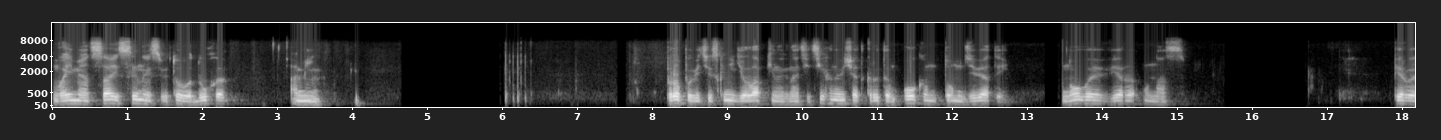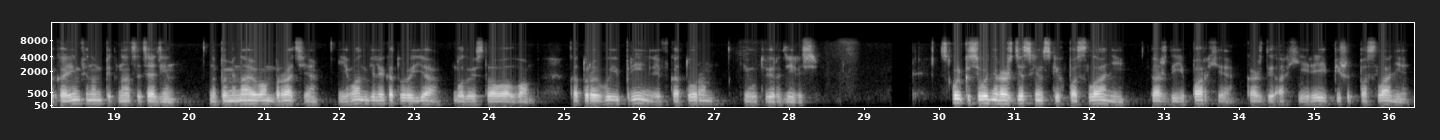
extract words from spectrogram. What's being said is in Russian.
Во имя Отца и Сына и Святого Духа. Аминь. Проповедь из книги Лапкина Игнатия Тихоновича «Открытым оком», том 9. Новая вера у нас. 1 Коринфянам 15.1. Напоминаю вам, братья, Евангелие, которое я благовествовал вам, которое вы и приняли, в котором и утвердились. Сколько сегодня рождественских посланий, каждая епархия, каждый архиерей пишет послание,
